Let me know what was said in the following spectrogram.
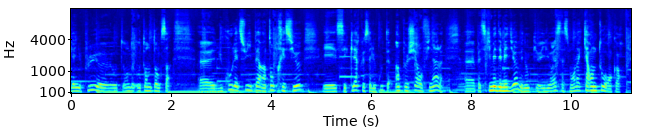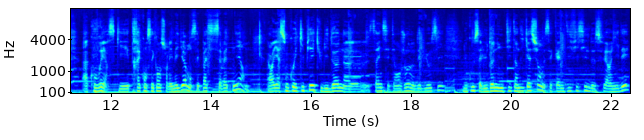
gagnes plus euh, autant, de, temps que ça. Euh, du coup là-dessus il perd un temps précieux et c'est clair que ça lui coûte un peu cher au final euh, parce qu'il met des médiums et donc il lui reste à ce moment-là 40 tours encore à couvrir, ce qui est très conséquent sur les médiums, on sait pas si ça va tenir. Alors il y a son coéquipier qui lui donne, euh, Sainz c'était en jaune au début aussi, du coup ça lui donne une petite indication mais c'est quand même difficile de se faire une idée.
